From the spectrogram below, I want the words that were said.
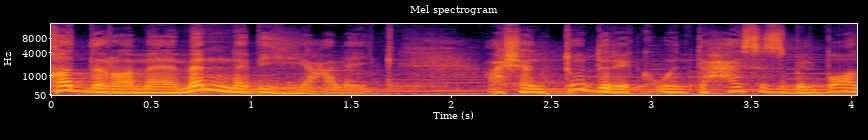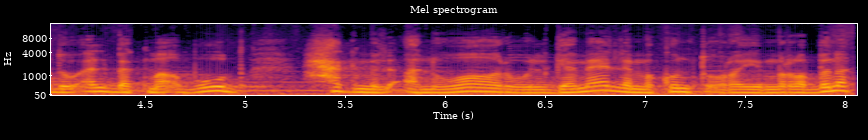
قدر ما من به عليك. عشان تدرك وانت حاسس بالبعد وقلبك مقبوض حجم الأنوار والجمال لما كنت قريب من ربنا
